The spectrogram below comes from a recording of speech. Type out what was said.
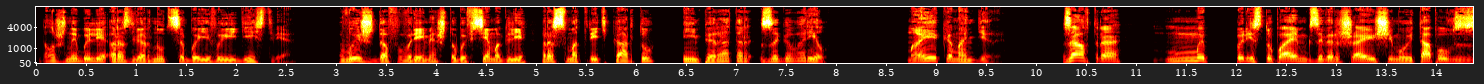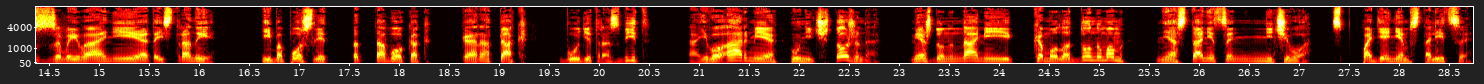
должны были развернуться боевые действия. Выждав время, чтобы все могли рассмотреть карту, император заговорил. «Мои командиры, завтра мы приступаем к завершающему этапу в завоевании этой страны, ибо после того, как Каратак будет разбит, а его армия уничтожена, между нами и Камуладунумом не останется ничего. С падением столицы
